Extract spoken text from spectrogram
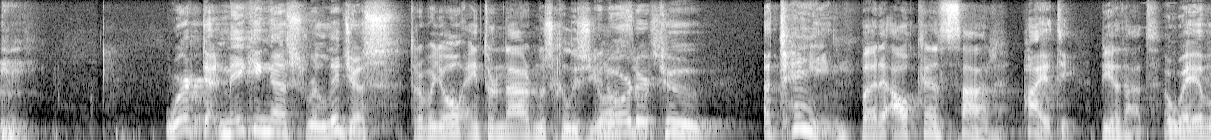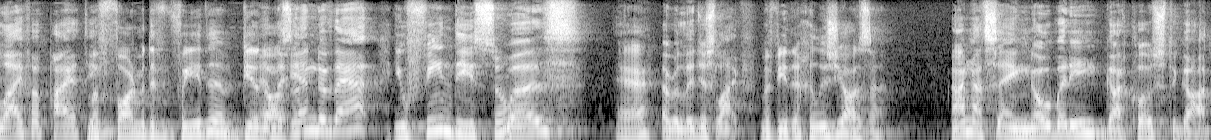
worked at making us religious trabalhou em tornar-nos in order to attain para alcançar piety, piedade. a way of life of piety. Uma forma de vida piedosa end of that e o fim disso was é a religious life. uma vida religiosa. I'm not saying nobody got close to God.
